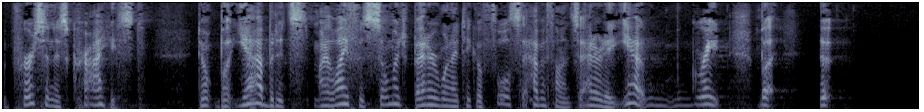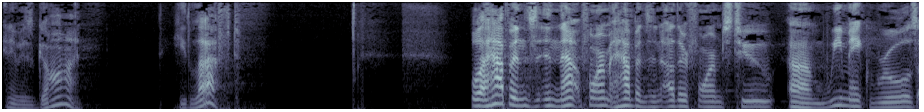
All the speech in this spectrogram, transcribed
The person is Christ. Don't, but yeah, but it's my life is so much better when I take a full Sabbath on Saturday. Yeah, great. But and he was gone. He left. Well, it happens in that form. It happens in other forms too. Um, we make rules.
